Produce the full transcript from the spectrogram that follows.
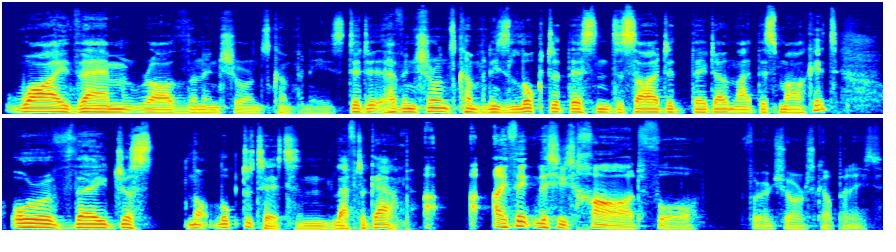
why them rather than insurance companies. Did it have insurance companies looked at this and decided they don't like this market, or have they just not looked at it and left a gap? I, I think this is hard for for insurance companies.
